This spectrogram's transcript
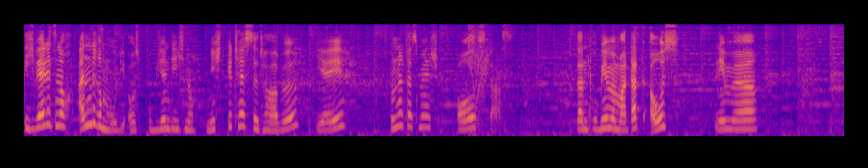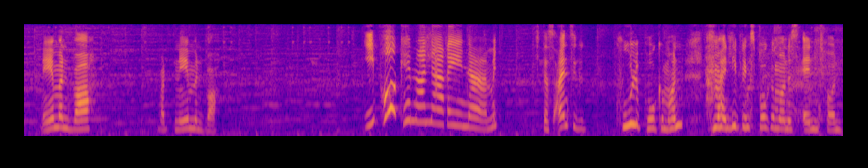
Ich werde jetzt noch andere Modi ausprobieren, die ich noch nicht getestet habe. Yay. 100er Smash All Stars. Dann probieren wir mal das aus. Nehmen wir. Nehmen wir. Was nehmen wir? Die Pokémon Arena. Mit das einzige coole Pokémon. Mein Lieblings-Pokémon ist Enton.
